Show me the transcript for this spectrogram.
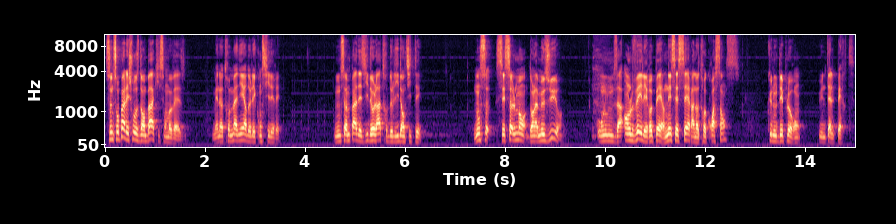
Ce ne sont pas les choses d'en bas qui sont mauvaises, mais notre manière de les considérer. Nous ne sommes pas des idolâtres de l'identité, c'est seulement dans la mesure où on nous a enlevé les repères nécessaires à notre croissance que nous déplorons une telle perte.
